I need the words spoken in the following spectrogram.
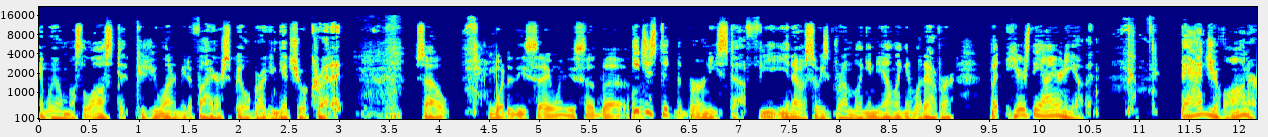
and we almost lost it because you wanted me to fire Spielberg and get you a credit. So what did he say when you said that he just did the Bernie stuff, you know, so he's grumbling and yelling and whatever. But here's the irony of it badge of honor.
